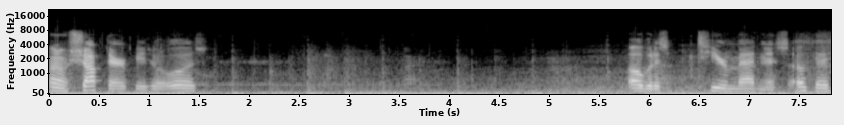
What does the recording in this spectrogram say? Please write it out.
Oh no, shock therapy is what it was. Oh, but it's tier madness. Okay.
